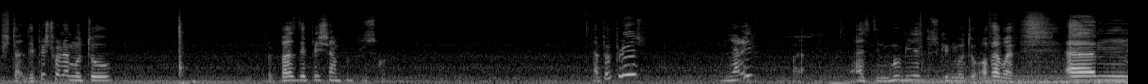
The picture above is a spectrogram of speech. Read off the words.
Putain, dépêche-toi la moto. On peut pas se dépêcher un peu plus, quoi. Un peu plus? On y arrive? Voilà. Ah, c'était une mobilette plus qu'une moto. Enfin bref. Euh,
